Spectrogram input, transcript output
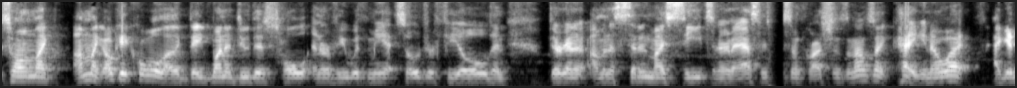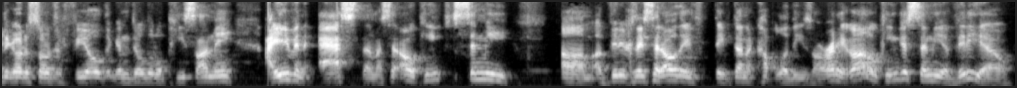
so I'm like, I'm like, okay, cool. Like they want to do this whole interview with me at Soldier Field, and they're gonna, I'm gonna sit in my seats, and they're gonna ask me some questions. And I was like, hey, you know what? I get to go to Soldier Field. They're gonna do a little piece on me. I even asked them. I said, oh, can you send me um, a video? Because they said, oh, they've they've done a couple of these already. Go, oh, can you just send me a video?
